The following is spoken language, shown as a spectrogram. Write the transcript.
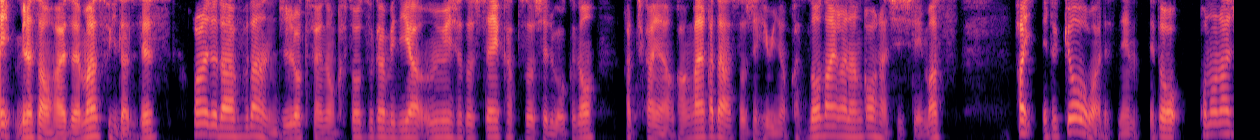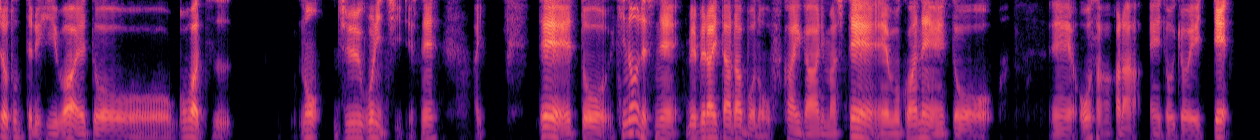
い。皆さんおはようございます。杉田です。このラジオでは普段16歳の仮想通貨メディア運営者として活動している僕の価値観や考え方、そして日々の活動内容なんかをお話ししています。はい。えっと、今日はですね、えっと、このラジオを撮ってる日は、えっと、5月の15日ですね。はい。で、えっと、昨日ですね、ウェブライターラボのオフ会がありまして、えー、僕はね、えっと、えー、大阪から、えー、東京へ行って、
